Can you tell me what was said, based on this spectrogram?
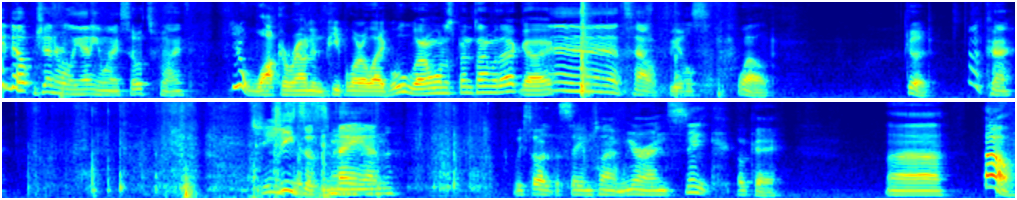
they don't generally anyway, so it's fine. You don't walk around and people are like, "Ooh, I don't want to spend time with that guy." Eh, that's how it feels. Well, good. Okay. Jesus, man. We saw it at the same time. We are in sync. Okay. Uh oh.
